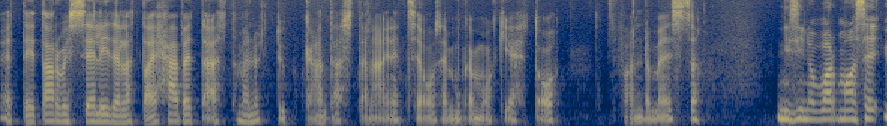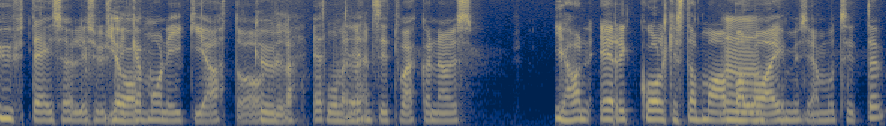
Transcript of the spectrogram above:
Että ei tarvitse selitellä tai hävetä, että mä nyt tykkään tästä näin. Että se on se, mikä mua kiehtoo fandomeissa. Niin siinä on varmaan se yhteisöllisyys, Joo. mikä moni kiehtoo. Kyllä, Että et sitten vaikka ne olisi ihan eri kolkista maapalloa mm. ihmisiä, mutta sitten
